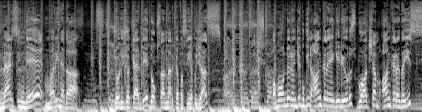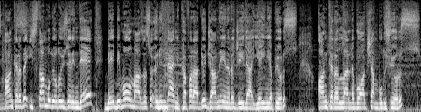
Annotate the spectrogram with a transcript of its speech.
Mersin'de Marina'da Jolly Joker'de 90'lar kafası yapacağız. Ama ondan önce bugün Ankara'ya geliyoruz. Bu akşam Ankara'dayız. Ankara'da İstanbul yolu üzerinde Baby Mall mağazası önünden Kafa Radyo canlı yayın aracıyla yayın yapıyoruz. Ankaralılarla bu akşam buluşuyoruz.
